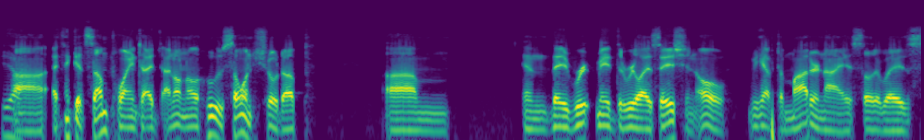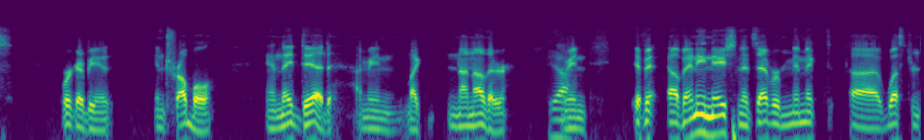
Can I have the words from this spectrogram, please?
Yeah. Uh, I think at some point, I, I don't know who, someone showed up, um, and they re- made the realization, oh, we have to modernize, otherwise we're going to be in, in trouble. And they did. I mean, like none other. Yeah. I mean, if it, of any nation that's ever mimicked uh, Western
